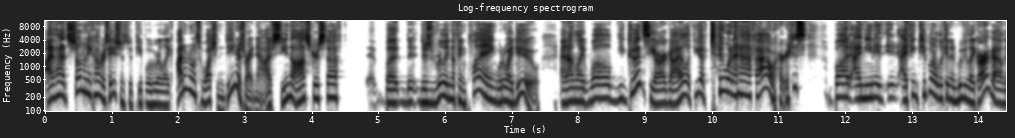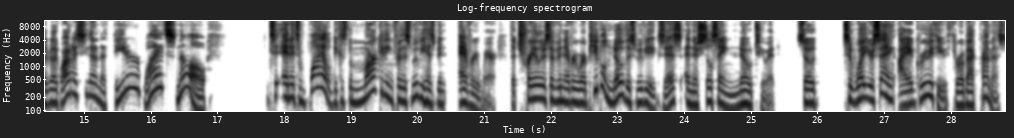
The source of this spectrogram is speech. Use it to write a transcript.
I've had so many conversations with people who are like, I don't know what to watch in theaters right now. I've seen the Oscar stuff, eh, but th- there's really nothing playing. What do I do? And I'm like, well, you could see Argylle if you have two and a half hours. But I mean, it, it, I think people are looking at a movie like Argylle and they'd be like, why would I see that in a theater? What? No. To, and it's wild because the marketing for this movie has been everywhere. The trailers have been everywhere. People know this movie exists and they're still saying no to it. So to what you're saying, I agree with you. Throwback premise.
